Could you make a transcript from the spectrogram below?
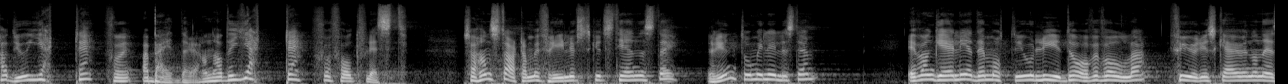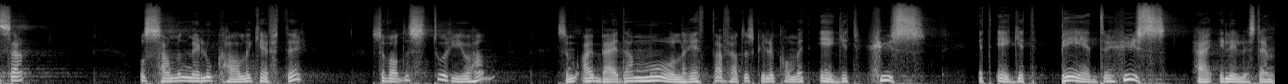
hadde jo hjerte for arbeidere. Han hadde hjerte for folk flest. Så han starta med friluftsgudstjenester rundt om i Lillestrøm. Evangeliet det måtte jo lyde over Volla, Furuskauen og Nesa. Og sammen med lokale krefter så var det Stor-Johan som arbeida målretta for at det skulle komme et eget hus. et eget bedehus her i Lillestrøm.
